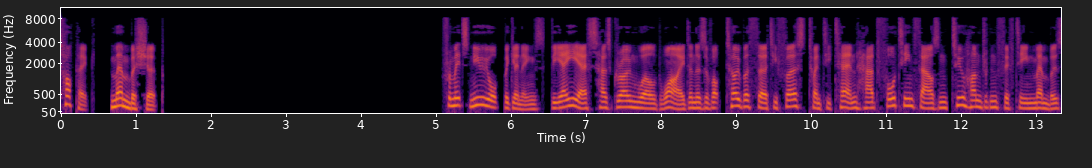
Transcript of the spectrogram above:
Topic: Membership. From its New York beginnings, the AES has grown worldwide and as of October 31, 2010 had 14,215 members,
